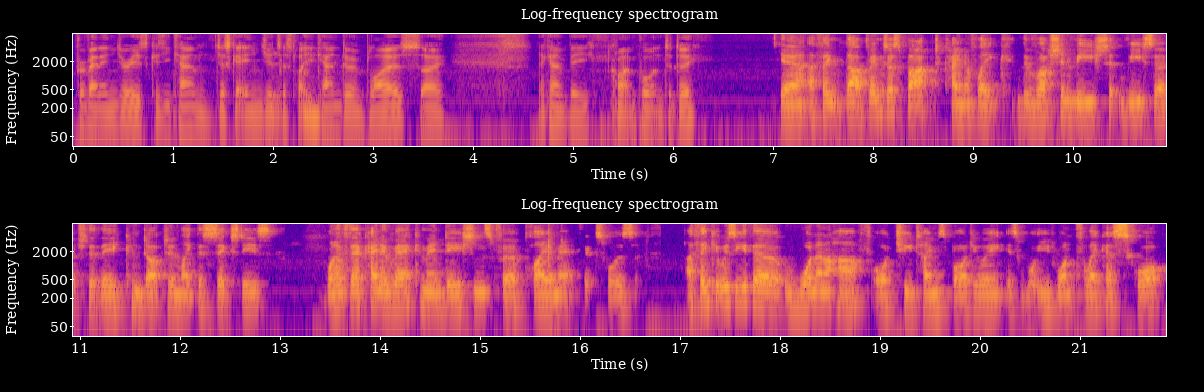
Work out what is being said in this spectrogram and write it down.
prevent injuries because you can just get injured mm. just like you can do in plyos. So it can be quite important to do. Yeah, I think that brings us back to kind of like the Russian re- research that they conducted in like the 60s one of their kind of recommendations for plyometrics was I think it was either one and a half or two times body weight is what you'd want for like a squat.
